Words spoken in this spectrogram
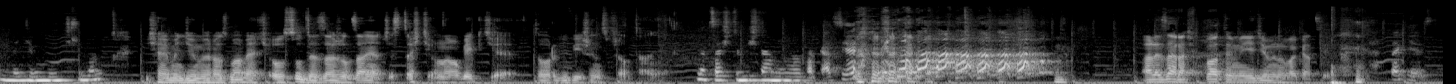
Będziemy mówić, Szymon? Dzisiaj będziemy rozmawiać o usłudze zarządzania czystością na obiekcie Torg Vision Sprzątanie. Na coś ty myślałam na wakacjach. Ale zaraz potem jedziemy na wakacje. tak jest.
